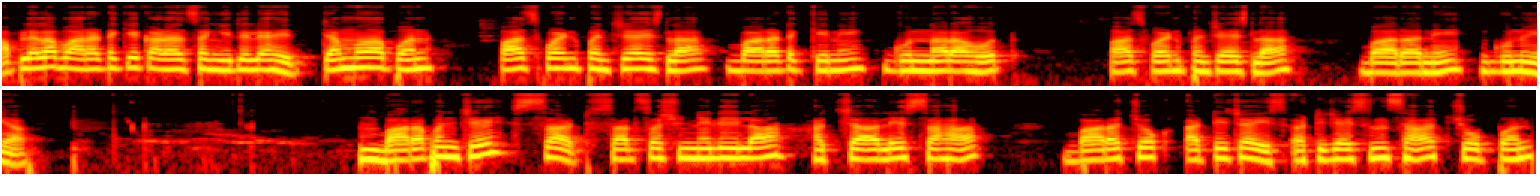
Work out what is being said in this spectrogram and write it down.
आपल्याला बारा टक्के काढायला सांगितलेले आहेत. त्यामुळं आपण पाच पॉईंट पंचेचाळीसला बारा टक्केने गुणणार आहोत. पाच पॉईंट पंचेचाळीसला बाराने गुणूया. बारा पंचे साठ साठचा शून्य लिहिला हातच्या आले सहा बारा चोक अठ्ठेचाळीस अठ्ठेचाळीस सहा चोपन्न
